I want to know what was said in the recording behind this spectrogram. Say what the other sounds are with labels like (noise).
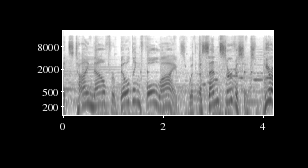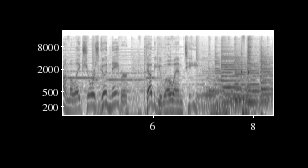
It's time now for Building Full Lives with Ascend Services here on the Lakeshore's Good Neighbor, WOMT.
